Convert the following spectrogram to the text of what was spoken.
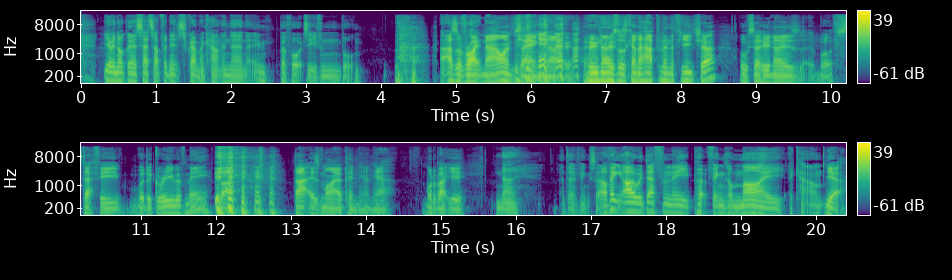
you're not going to set up an Instagram account in their name before it's even born. As of right now, I'm saying no. who knows what's going to happen in the future? Also, who knows well, if Steffi would agree with me? But that is my opinion. Yeah. What about you? No, I don't think so. I think I would definitely put things on my account, Yeah.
